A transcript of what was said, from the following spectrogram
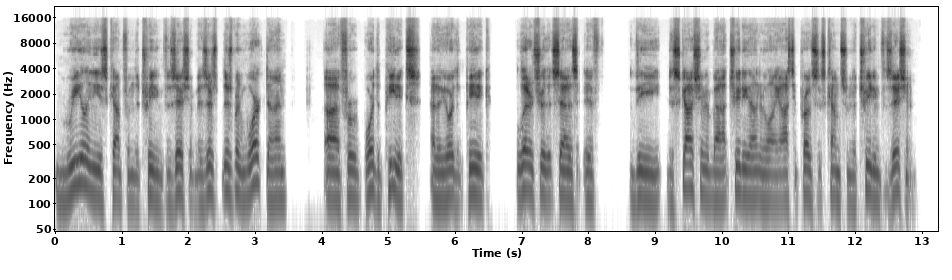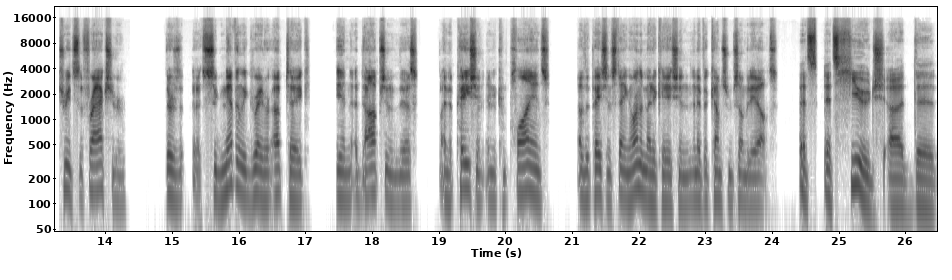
really needs to come from the treating physician because there's, there's been work done uh, for orthopedics out of the orthopedic literature that says if the discussion about treating underlying osteoporosis comes from the treating physician, treats the fracture, there's a significantly greater uptake in adoption of this by the patient and compliance of the patient staying on the medication than if it comes from somebody else. It's it's huge uh, the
